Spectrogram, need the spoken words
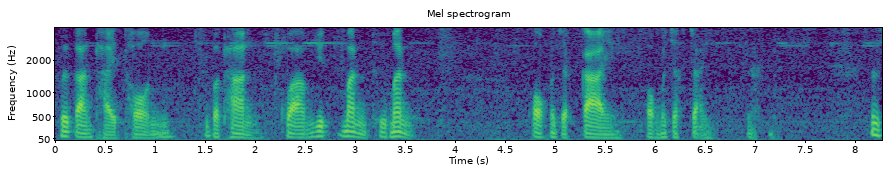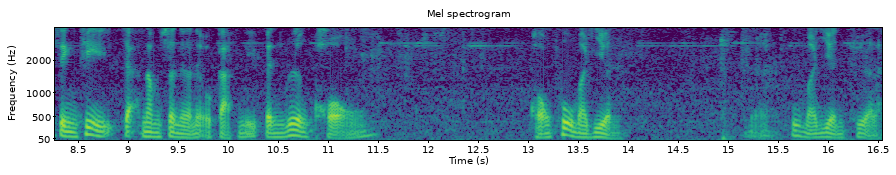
เพื่อการถ่ายถอนอุปทาน ความยึดมั่นถือมั่น ออกมาจากกายออกมาจากใจนะ สิ่งที่จะนำเสนอในโอกาสนี้เป็นเรื่องของของผู้มาเยือนนะผู้มาเยือนคืออะไร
